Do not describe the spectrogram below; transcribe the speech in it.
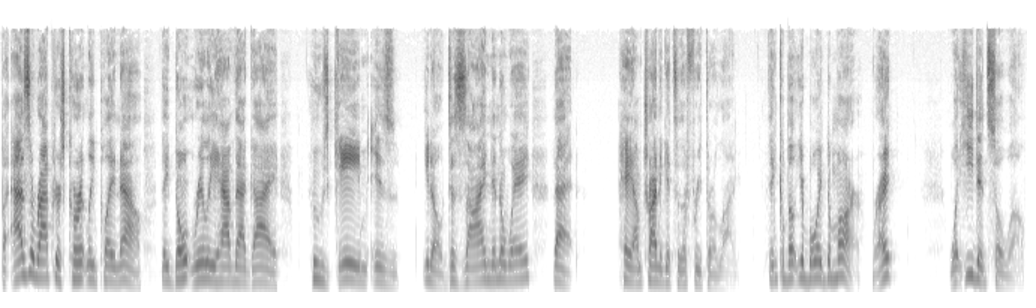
But as the Raptors currently play now, they don't really have that guy whose game is, you know, designed in a way that, hey, I'm trying to get to the free throw line. Think about your boy DeMar, right? What he did so well.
